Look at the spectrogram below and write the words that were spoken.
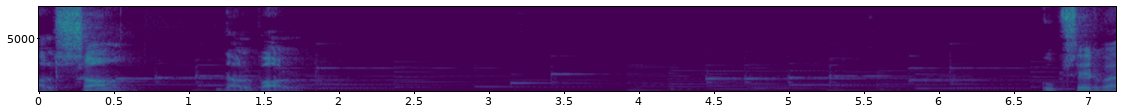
el so del vol. Observa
